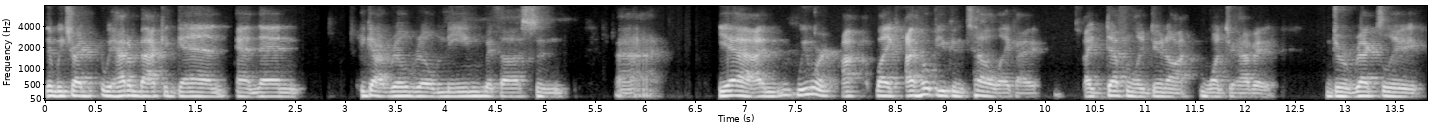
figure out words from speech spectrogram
then we tried we had him back again, and then he got real real mean with us and. Uh, yeah, and we weren't I, like. I hope you can tell. Like, I, I definitely do not want to have a directly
